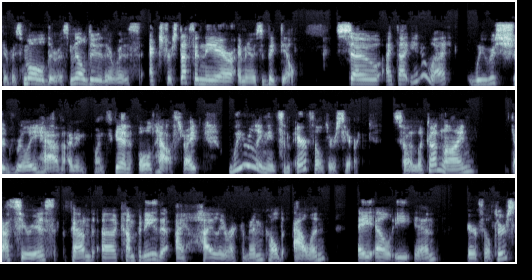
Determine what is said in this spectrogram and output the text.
there was mold, there was mildew, there was extra stuff in the air. I mean, it was a big deal. So I thought, you know what? We should really have, I mean, once again, old house, right? We really need some air filters here. So I looked online, got serious, found a company that I highly recommend called Alen, A L E N, air filters.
